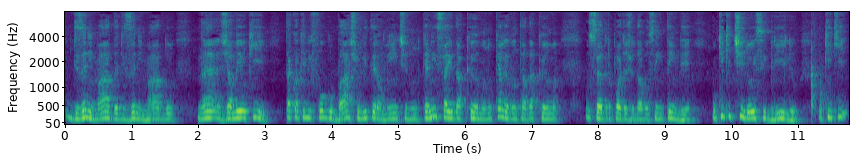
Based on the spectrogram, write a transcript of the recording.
desanimada, desanimado, né? já meio que está com aquele fogo baixo, literalmente, não quer nem sair da cama, não quer levantar da cama, o cedro pode ajudar você a entender o que, que tirou esse brilho, o que, que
